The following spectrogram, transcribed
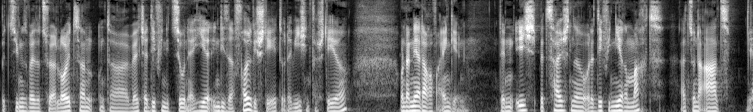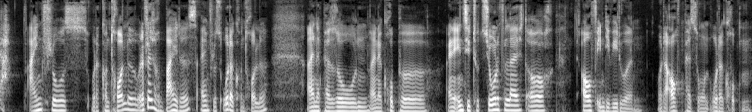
beziehungsweise zu erläutern, unter welcher Definition er hier in dieser Folge steht oder wie ich ihn verstehe und dann näher darauf eingehen. Denn ich bezeichne oder definiere Macht als so eine Art, ja, Einfluss oder Kontrolle oder vielleicht auch beides, Einfluss oder Kontrolle, einer Person, einer Gruppe, einer Institution vielleicht auch auf Individuen oder auf Personen oder Gruppen.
